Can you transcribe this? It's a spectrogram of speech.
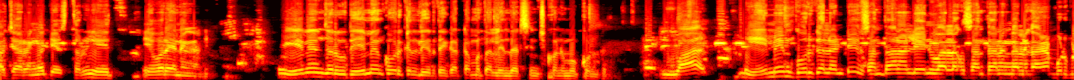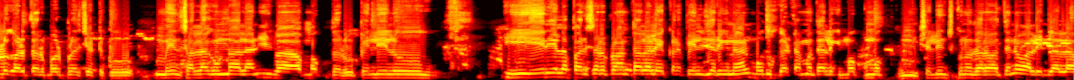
ఆచారంగా చేస్తారు ఎవరైనా కానీ ఏమేం జరుగుతుంది ఏమేం కోరికలు తీరుతాయి? ఘట్టమ్మ తల్లిని దర్శించుకొని మొక్కుంటే. వా ఏమేం కోరికలు అంటే సంతానం లేని వాళ్ళకు సంతానం కలగాలని ముడుపులు కడతారు బొడుపుల చెట్టుకు. మేము చల్లగా ఉండాలని మొక్కుతారు. పెళ్ళిలు ఈ ఏరియాల పరిసర ప్రాంతాలలో ఎక్కడ పెళ్ళి జరిగినా కానీ ముందు ఘట్టమ్మ తల్లికి మొక్కు మొక్కు చెల్లించుకున్న తర్వాతనే వాళ్ళ ఇళ్ళల్లో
